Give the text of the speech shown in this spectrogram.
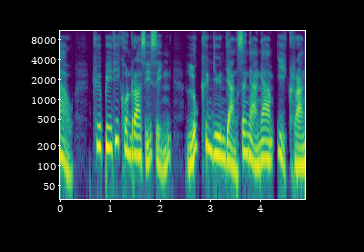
2569 คือปีที่คนราศีสิงห์ลุกขึ้นยืนอย่างสง่างามอีกครั้ง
